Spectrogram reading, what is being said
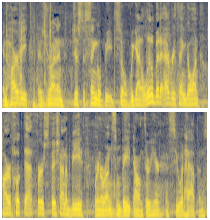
and Harvey is running just a single bead. So we got a little bit of everything going. Harv hooked that first fish on a bead. We're gonna run some bait down through here and see what happens.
